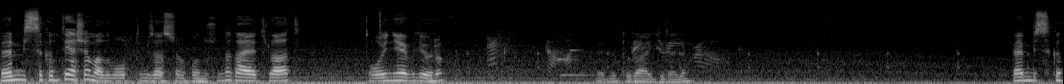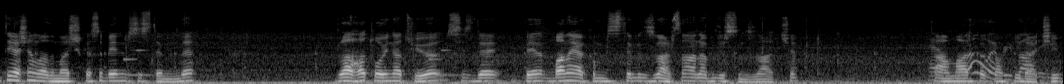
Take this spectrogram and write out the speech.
Ben bir sıkıntı yaşamadım optimizasyon konusunda. Gayet rahat oynayabiliyorum. Böyle durağa girelim. Ben bir sıkıntı yaşamadım açıkçası. Benim sistemimde rahat oynatıyor. Siz de bana yakın bir sisteminiz varsa arabilirsiniz rahatça. Tamam arka kapıyı da açayım.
